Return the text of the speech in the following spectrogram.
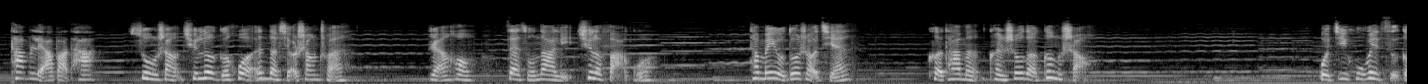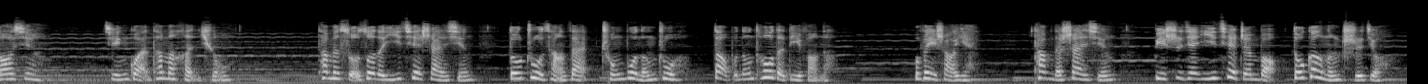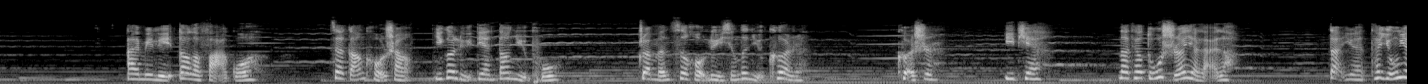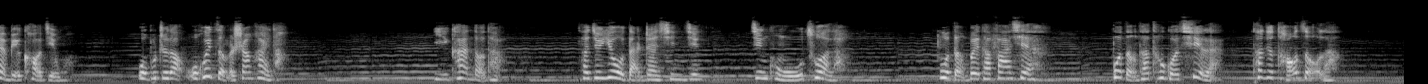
他们俩把他送上去勒格霍恩的小商船，然后再从那里去了法国。他没有多少钱，可他们肯收的更少。我几乎为此高兴，尽管他们很穷。”他们所做的一切善行，都贮藏在虫不能蛀、盗不能偷的地方呢。魏少爷，他们的善行比世间一切珍宝都更能持久。艾米丽到了法国，在港口上一个旅店当女仆，专门伺候旅行的女客人。可是，一天，那条毒蛇也来了。但愿它永远别靠近我，我不知道我会怎么伤害他。一看到他，他就又胆战心惊、惊恐无措了。不等被他发现，不等他透过气来，他就逃走了。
